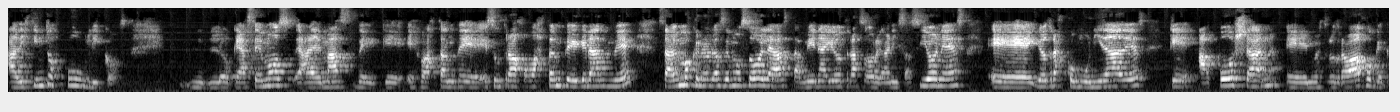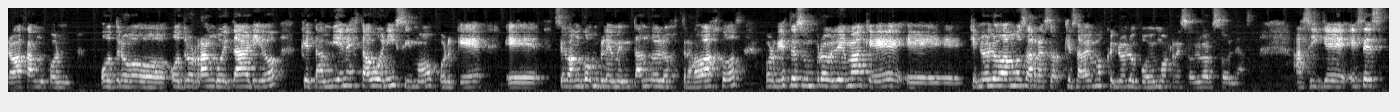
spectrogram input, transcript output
a distintos públicos lo que hacemos, además de que es bastante, es un trabajo bastante grande, sabemos que no lo hacemos solas, también hay otras organizaciones eh, y otras comunidades que apoyan eh, nuestro trabajo, que trabajan con otro, otro rango etario, que también está buenísimo porque eh, se van complementando los trabajos, porque este es un problema que, que no lo vamos a resolver, que sabemos que no lo podemos resolver solas. Así que ese es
